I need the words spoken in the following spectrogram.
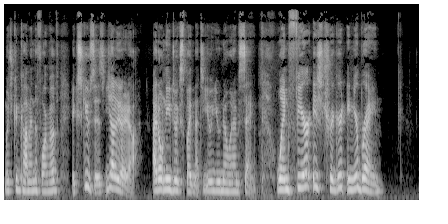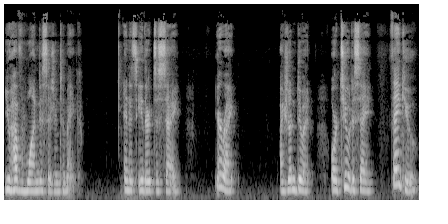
which can come in the form of excuses, yada, yada, yada. I don't need to explain that to you. You know what I'm saying. When fear is triggered in your brain, you have one decision to make. And it's either to say, You're right, I shouldn't do it. Or two, to say, Thank you.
